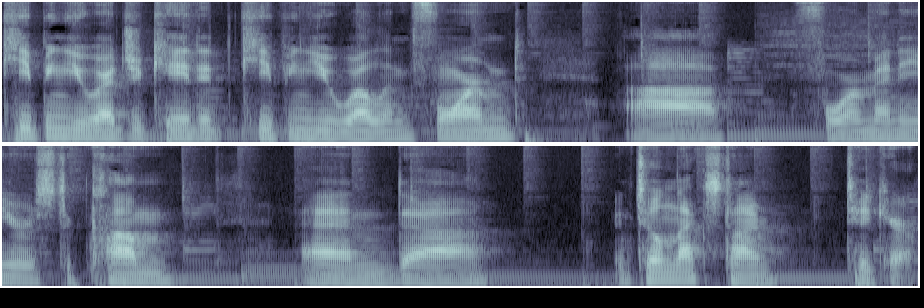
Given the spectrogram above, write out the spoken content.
keeping you educated, keeping you well informed uh, for many years to come. And uh, until next time, take care.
